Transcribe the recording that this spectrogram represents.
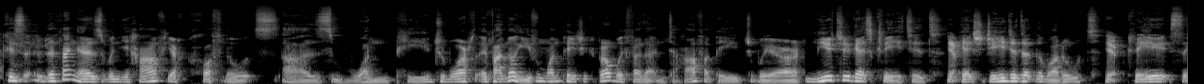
Because the thing is, when you have your cliff notes as one page worth, in fact, not even one page, you could probably fit it into half a page where Mewtwo gets created, Yep. gets jaded at the world, Yep. creates a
